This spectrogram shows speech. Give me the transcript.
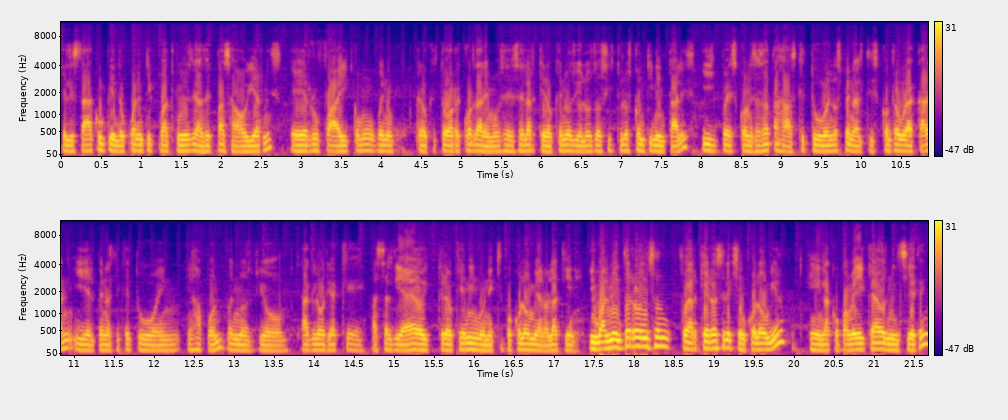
Él estaba cumpliendo 44 años de edad el pasado viernes. Eh, Rufai, como bueno, creo que todos recordaremos, es el arquero que nos dio los dos títulos continentales y pues con esas atajadas que tuvo en los penaltis contra Huracán y el penalti que tuvo en Japón, pues nos dio la gloria que hasta el día de hoy creo que ningún equipo colombiano la tiene. Igualmente Robinson fue arquero de selección Colombia en la Copa América de 2007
